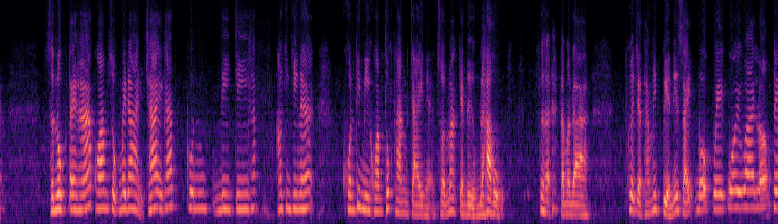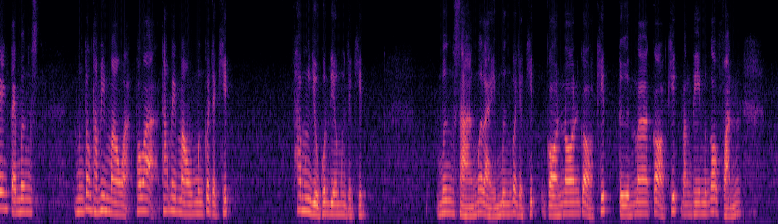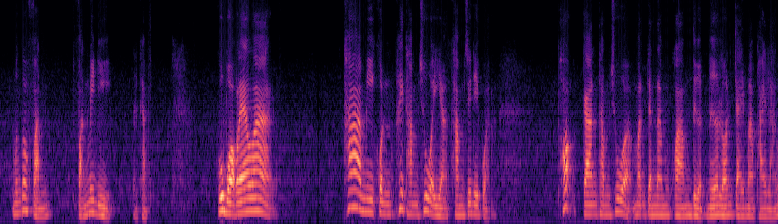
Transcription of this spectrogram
สนุกแต่หาความสุขไม่ได้ ใช่ครับ คุณดีจีครับ เอาจริง ๆ นะฮะคนที่มีความทุกข์ทางใจเนี่ย ส่วนมากจะดื่มเหล้าธรรมดา เพื่อจะทำให้เปลี่ยนนิสัยโบกเวกโวยวายร้องเพลง แต่มึงมึงต้องทำให้เมาอะ เพราะว่าถ้าไม่เมามึงก็จะคิด ถ้ามึงอยู่คนเดียวมึงจะคิด มึงสางเมื่อไหร่ มึงก็จะคิดก่อนนอนก็คิดตื่นมาก็คิดบางทีมึงก็ฝัน มึงก็ฝันฝันไม่ดีนะครับ กูบอกแล้วว่า ถ้ามีคนให้ทำชั่วอย่าทำเสียดีกว่า เพราะการทำชั่วมันจะนำความเดือดเนื้อร้อนใจมาภายหลัง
